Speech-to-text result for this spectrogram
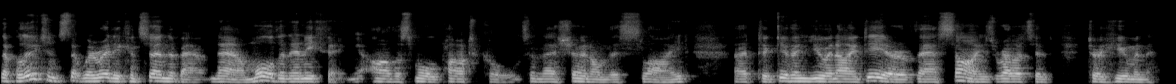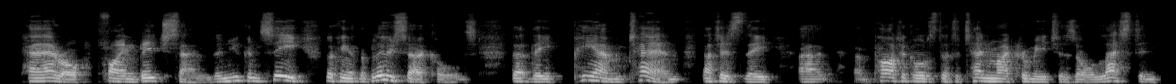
The pollutants that we're really concerned about now, more than anything, are the small particles, and they're shown on this slide uh, to give you an idea of their size relative to a human hair or fine beach sand. And you can see, looking at the blue circles, that the PM10, that is the uh, um, particles that are 10 micrometers or less in,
